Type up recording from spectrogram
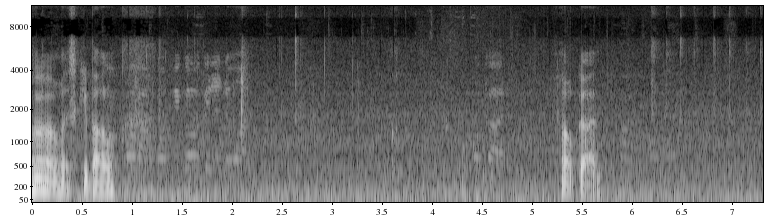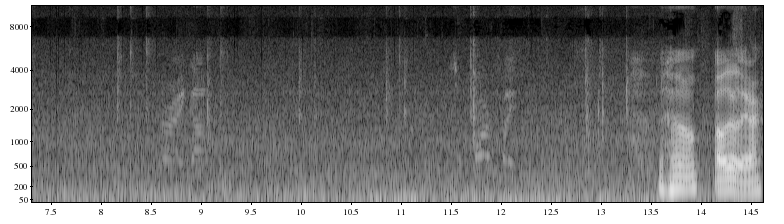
Oh, whiskey bottle. Oh god. The hell? oh, there they are.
